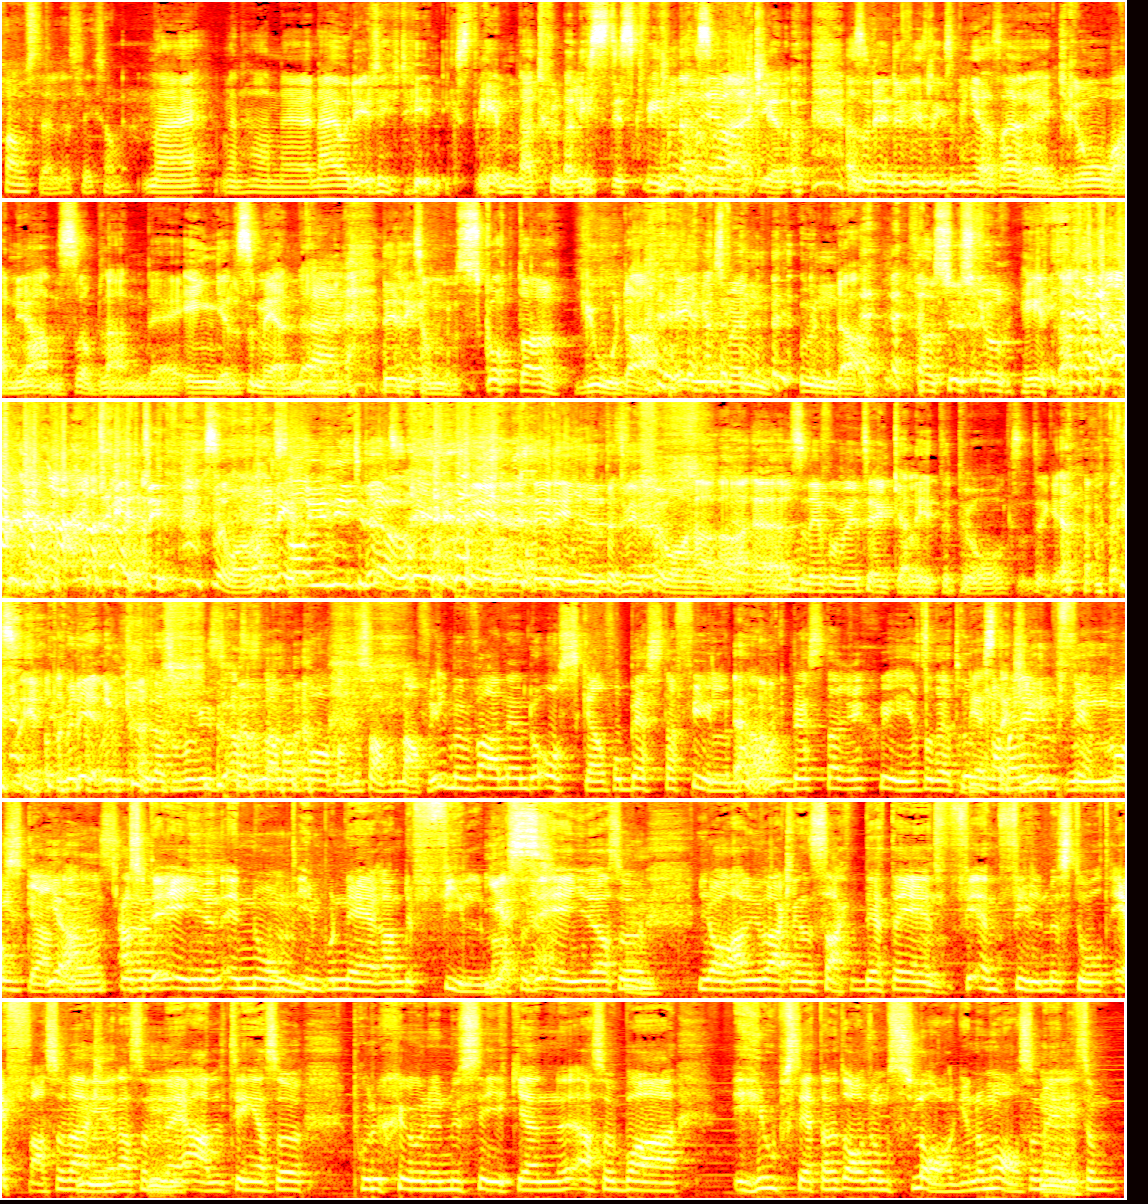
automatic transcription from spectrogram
framställdes liksom. Nej, men han, eh, nej och det, det, det är ju en extrem nationalistisk film alltså Ja. verkligen. Alltså det, det finns liksom inga så här eh, gråa nyanser bland eh, engelsmännen. Nej. Det är liksom skottar goda, engelsmän onda, fransyskor heta. det är typ så. Det, all you need to det, know. det, är det, det är det djupet vi får här va. Så det får man ju tänka lite på också tycker jag. Men det är det kul alltså, för vi, alltså när man pratar om det så här, för den här filmen vann ändå Oscar för bästa film Ja. och bästa regi och sånt. Jag tror Bästa klippning. fem Oscar. Ja. Så- Alltså det är ju en enormt imponerande film. Mm. Yes. Mm. Alltså det är ju alltså, jag hade ju verkligen sagt detta är ett, fi- en film med stort F. Alltså verkligen. Mm. Alltså med allting. Alltså produktionen, musiken, alltså bara ihopsättandet av de slagen de har som är liksom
